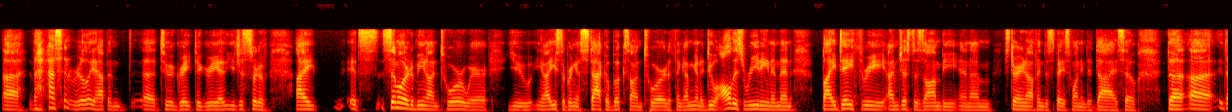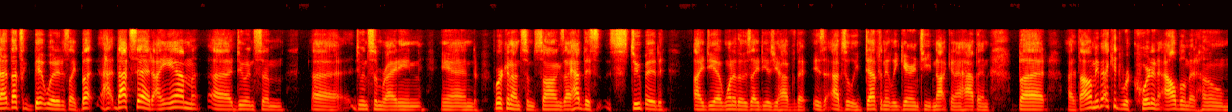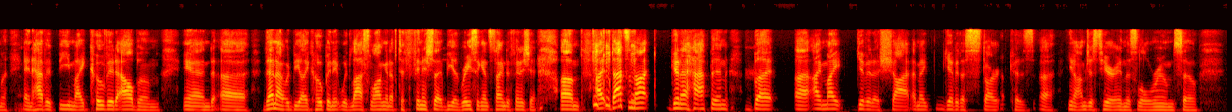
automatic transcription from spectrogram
uh, that hasn't really happened uh, to a great degree. You just sort of, I it's similar to being on tour where you you know I used to bring a stack of books on tour to think I'm going to do all this reading and then by day 3 I'm just a zombie and I'm staring off into space wanting to die. So the uh that that's a bit what it is like. But ha- that said I am uh doing some uh doing some writing and working on some songs. I had this stupid idea one of those ideas you have that is absolutely definitely guaranteed not going to happen but I thought, oh, maybe I could record an album at home and have it be my COVID album, and uh, then I would be like hoping it would last long enough to finish that, be a race against time to finish it. Um, I, that's not gonna happen, but uh, I might give it a shot. I might give it a start because uh, you know I'm just here in this little room, so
